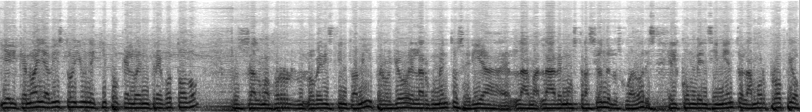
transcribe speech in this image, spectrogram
y el que no haya visto hoy un equipo que lo entregó todo, pues a lo mejor lo ve distinto a mí, pero yo el argumento sería la, demostración de los jugadores, el convencimiento, el amor propio,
